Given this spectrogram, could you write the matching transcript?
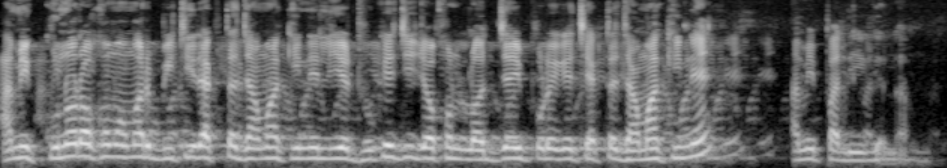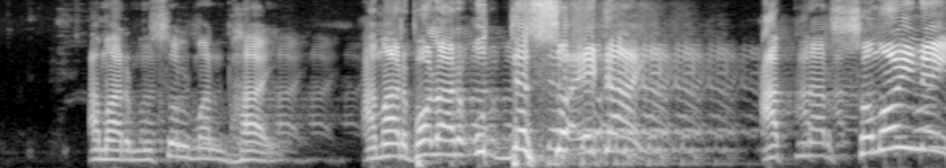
আমি কোন রকম আমার বিটির একটা জামা কিনে নিয়ে ঢুকেছি, যখন লজ্জায় পড়ে গেছে, একটা জামা কিনে আমি পালিয়ে গেলাম। আমার মুসলমান ভাই, আমার বলার উদ্দেশ্য এটাই, আপনার সময় নেই।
